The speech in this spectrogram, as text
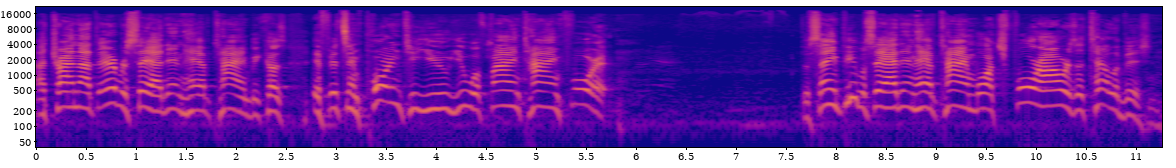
I try not to ever say I didn't have time because if it's important to you, you will find time for it. The same people say I didn't have time watch four hours of television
